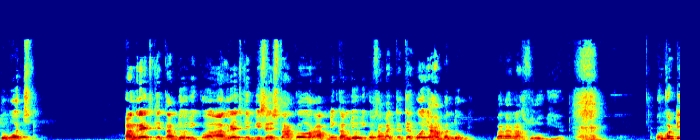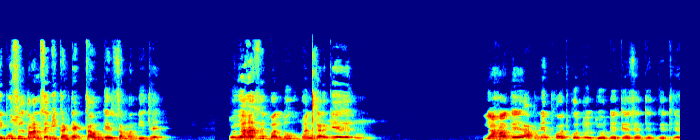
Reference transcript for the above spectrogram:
तो वो अंग्रेज़ के कमज़ोरी को, अंग्रेज़ की विशेषता को और अपनी कमज़ोरी को समझते थे, वो यहाँ बंदूक बनाना शुरू किया उनको टीपू सुल्तान से भी कांटेक्ट था, उनके संबंधी थे। तो यहाँ से बंदूक बन करके यहाँ के अपने फौज को तो जो देते से देते थे,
